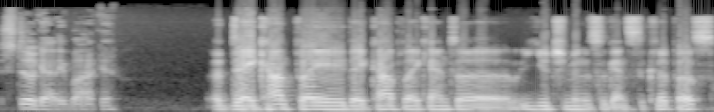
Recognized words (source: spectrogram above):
Still got Ibaka. Uh, They can't play. They can't play Kanter huge minutes against the Clippers,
